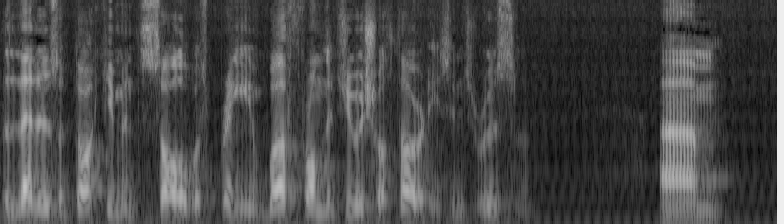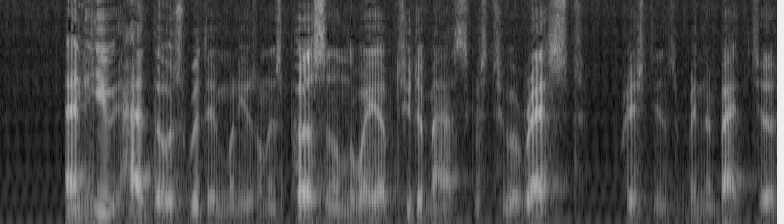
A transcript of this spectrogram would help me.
the letters or documents Saul was bringing were from the Jewish authorities in Jerusalem. Um, and he had those with him when he was on his person on the way up to Damascus to arrest Christians and bring them back to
